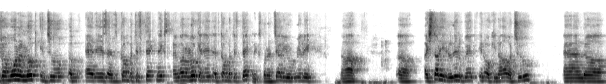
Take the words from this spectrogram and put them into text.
if I want to look into um, at is as combative techniques, I'm going to look at it at combative techniques. But I tell you, really, uh, uh, I studied a little bit in Okinawa too, and uh,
